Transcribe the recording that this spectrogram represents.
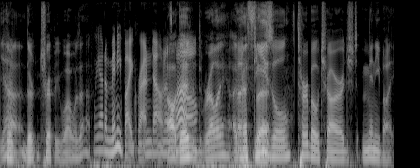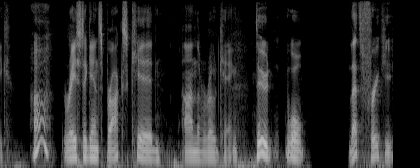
yeah, they're they're trippy. What was that? We had a mini bike run down as oh, well. did really? I a missed that. diesel turbocharged mini bike Huh, raced against Brock's kid on the Road King. dude. Well, that's freaky.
